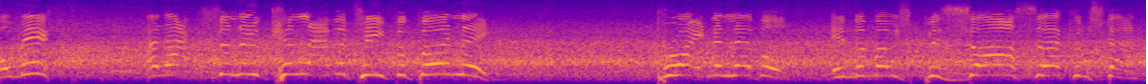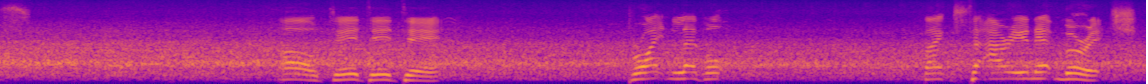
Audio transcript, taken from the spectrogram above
Oh, missed! An absolute calamity for Burnley. Brighton are level in the most bizarre circumstance. Oh dear, dear, dear. Brighton level, thanks to Arijanet Muric.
